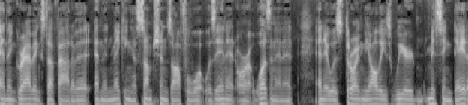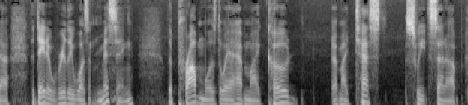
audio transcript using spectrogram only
and then grabbing stuff out of it and then making assumptions off of what was in it or it wasn't in it. And it was throwing me all these weird missing data. The data really wasn't missing. The problem was the way i have my code uh, my test suite set up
